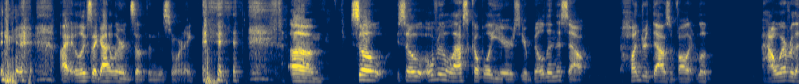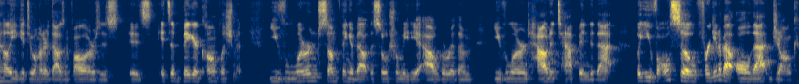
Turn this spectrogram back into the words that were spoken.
I, it looks like I learned something this morning. um, so, so over the last couple of years, you're building this out, hundred thousand followers. Look, however the hell you get to hundred thousand followers is is it's a big accomplishment You've learned something about the social media algorithm. You've learned how to tap into that. But you've also, forget about all that junk.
